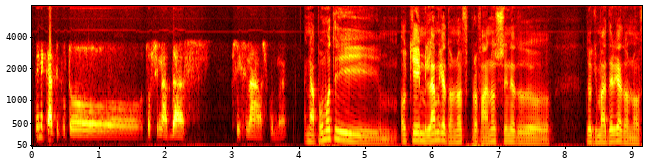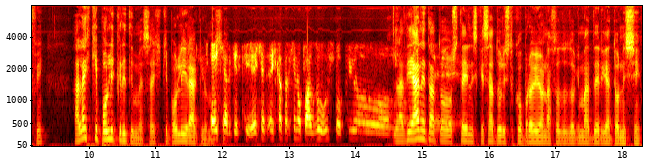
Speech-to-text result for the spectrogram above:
δεν είναι κάτι που το, το συναντάς συχνά, ας πούμε. Να πούμε ότι, OK, okay, μιλάμε για τον ΟΦΗ, προφανώς είναι το, το ντοκιμαντέρ για τον ΟΦΗ. Αλλά έχει και πολύ Κρήτη μέσα, έχει και πολύ Ηράκλειο μέσα. Έχει αρκετή. Έχει, έχει καταρχήν οπαδού, το οποίο. Δηλαδή, άνετα ε, το στέλνεις και σαν τουριστικό προϊόν αυτό το ντοκιμαντέρ για το νησί.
